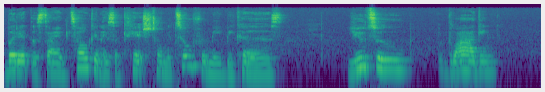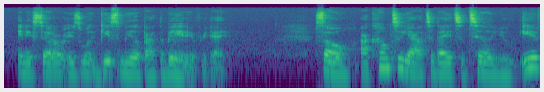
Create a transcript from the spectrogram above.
But at the same token, it's a catch 22 for me because YouTube, vlogging, and etc. is what gets me up out the bed every day. So I come to y'all today to tell you if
